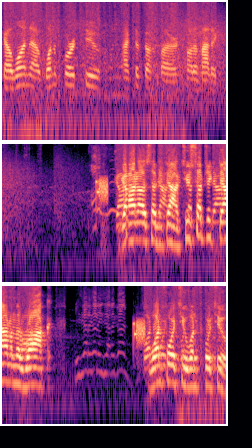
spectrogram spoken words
Got one uh, at 142, active gunfire, automatic. Got another subject down. Two subject down on the rock. 142, 142.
